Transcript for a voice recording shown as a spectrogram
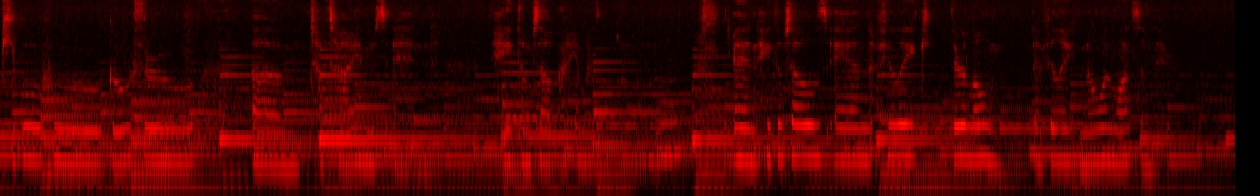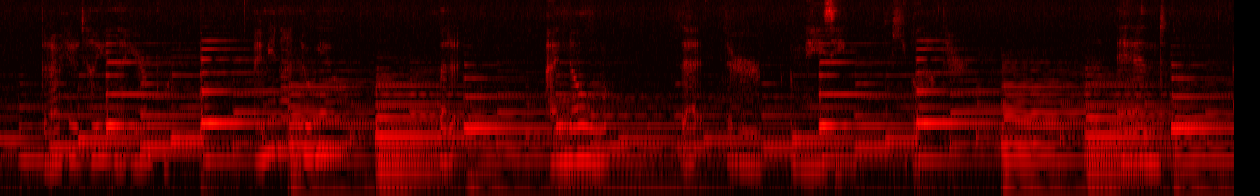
people who go through um, tough times and hate themselves. I hate myself. And hate themselves and feel like they're alone and feel like no one wants them there. But I'm here to tell you that you're important. I may not know you, but I know that there are amazing people out there. And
